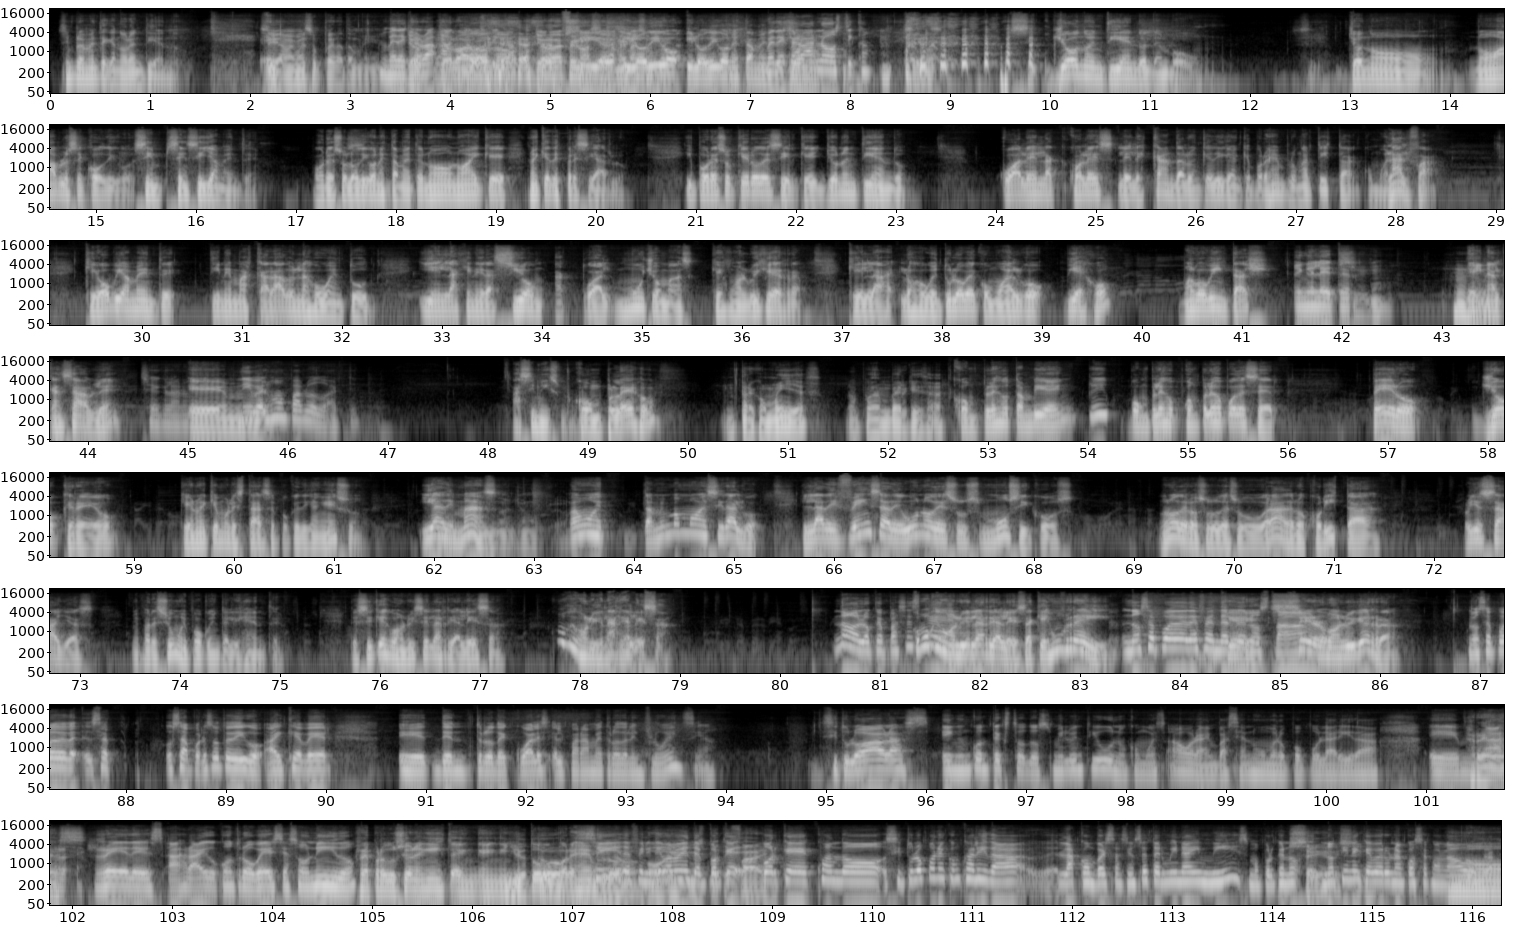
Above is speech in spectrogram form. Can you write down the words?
Simplemente que no lo entiendo. Sí, a mí me supera también. Me yo, declaro yo lo hago, agnóstica. yo lo defino Sí, así, a mí y me lo supera. digo y lo digo honestamente. Me yo declaro no- agnóstica. Sí, yo no entiendo el dembow. Yo no, no hablo ese código, sencillamente. Por eso lo digo honestamente, no, no, hay que, no hay que despreciarlo. Y por eso quiero decir que yo no entiendo cuál es, la, cuál es el escándalo en que digan que, por ejemplo, un artista como el Alfa, que obviamente tiene más calado en la juventud y en la generación actual mucho más que Juan Luis Guerra, que la, la juventud lo ve como algo viejo, como algo vintage En el éter. Sí. e inalcanzable, Sí, claro. Em, Nivel Juan Pablo Duarte. así mismo. Complejo, entre comillas. Lo pueden ver quizás. Complejo también, sí, complejo, complejo puede ser, pero yo creo que no hay que molestarse porque digan eso. Y además, No, yo no creo. vamos a- también vamos a decir algo. La defensa de uno de sus músicos, uno de los, de su, ¿verdad? de los coristas, Roger Sayas, me pareció muy poco inteligente. Decir que Juan Luis es la realeza. ¿Cómo que Juan Luis es la realeza? No, lo que pasa es ¿Cómo que, que Juan Luis es la realeza? Que es un rey. no se puede defender Que de nostalgia. Sir Juan Luis Guerra. No se puede, de- o sea, por eso te digo, hay que ver eh, dentro de cuál es el parámetro de la influencia. Si tú lo hablas en un contexto 2021, como es ahora, en base a número, popularidad, eh, Redes. a- redes, arraigo, controversia, sonido. Reproducción en, Insta- en, en YouTube, YouTube. por ejemplo. Sí, definitivamente, en porque, porque cuando, si tú lo pones con calidad, la conversación se termina ahí mismo, porque no, Sí, no tiene sí. que ver una cosa con la No. otra.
